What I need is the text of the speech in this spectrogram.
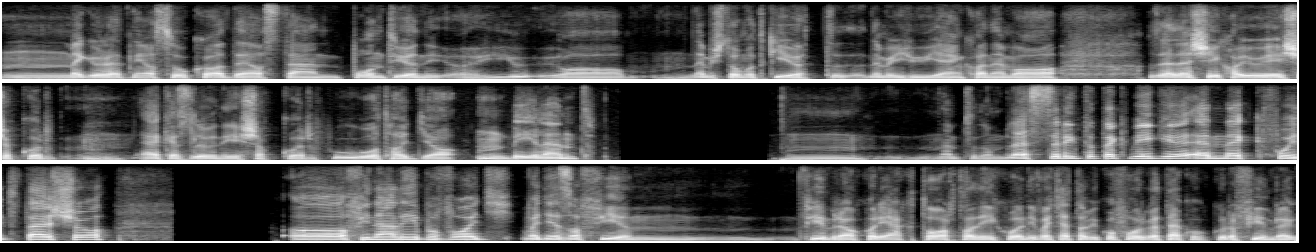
mm, megölhetné a szóka, de aztán pont jön a, a nem is tudom, ott kijött, nem egy hülyenk, hanem a, az ellenség hajója, és akkor mm, elkezd lőni, és akkor hú, ott hagyja Bélent. Mm, Nem tudom, lesz szerintetek még ennek folytatása a fináléba, vagy, vagy ez a film, filmre akarják tartalékolni, vagy hát amikor forgatták, akkor a filmre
